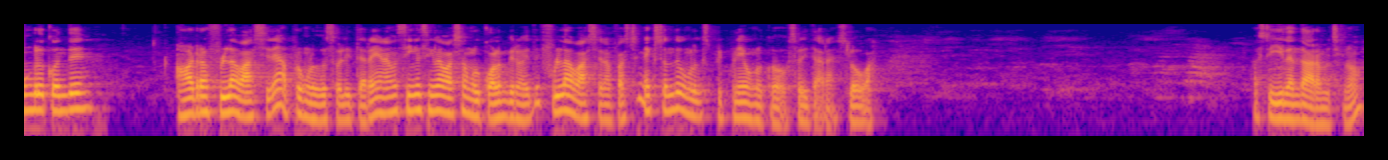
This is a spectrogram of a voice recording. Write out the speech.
உங்களுக்கு வந்து ஆர்டராக ஃபுல்லாக வாசிடுறேன் அப்புறம் உங்களுக்கு சொல்லித்தரேன். ஏன்னா சிங்கிள் சிங்கிளாக வாசிச்சா உங்களுக்கு குழம்பிடும் இது ஃபுல்லாக வாசிடுறேன் ஃபஸ்ட்டு நெக்ஸ்ட் வந்து உங்களுக்கு ஸ்ப்ளிட் பண்ணி உங்களுக்கு சொல்லித்தரேன் ஸ்லோவாக ஃபஸ்ட்டு ஈலேருந்து ஆரம்பிச்சுக்கணும்.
